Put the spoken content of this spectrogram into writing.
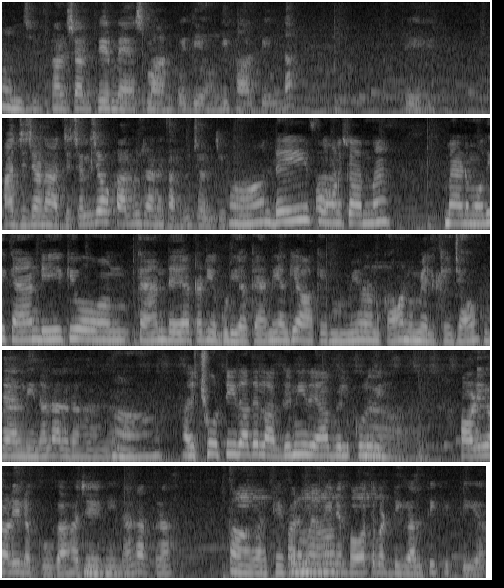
ਹਾਂਜੀ। ਨਾਲ ਚੱਲ ਫਿਰ ਮੈਂ ਸਮਾਨ ਕੋਈ ਦੇ ਆਉਂਗੀ ਖਾਣ ਪੀਣ ਦਾ ਤੇ ਅੱਜ ਜਾਣਾ ਅੱਜ ਚੱਲ ਜਾਓ ਕੱਲ ਨੂੰ ਜਾਣਾ ਕੱਲ ਨੂੰ ਚੱਲ ਜਾਓ। ਹਾਂ ਡਈ ਫੋਨ ਕਰਨਾ। ਮੈਡਮ ਉਹਦੀ ਕਹਿਣ ਦੀ ਕਿ ਉਹ ਕਹਿਣ ਦੇ ਆ ਤੁਹਾਡੀਆਂ ਗੁੜੀਆਂ ਕਹਿੰਦੀਆਂ ਕਿ ਆ ਕੇ ਮੰਮੀ ਉਹਨਾਂ ਨੂੰ ਕਹਾਂ ਨੂੰ ਮਿਲ ਕੇ ਜਾਓ। ਦਿਲ ਨਹੀਂ ਨਾ ਲੱਗਦਾ ਹੁਣ। ਹਾਂ ਅਜੇ ਛੋਟੀ ਦਾ ਤੇ ਲੱਗ ਨਹੀਂ ਰਿਹਾ ਬਿਲਕੁਲ ਵੀ। ਹੌਲੀ ਹੌਲੀ ਲੱਗੂਗਾ ਹਜੇ ਨਹੀਂ ਨਾ ਲੱਗਣਾ। ਤਾਂ ਕਰਕੇ ਫਿਰ ਮੈਂ ਮੰਮੀ ਨੇ ਬਹੁਤ ਵੱਡੀ ਗਲਤੀ ਕੀਤੀ ਆ।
